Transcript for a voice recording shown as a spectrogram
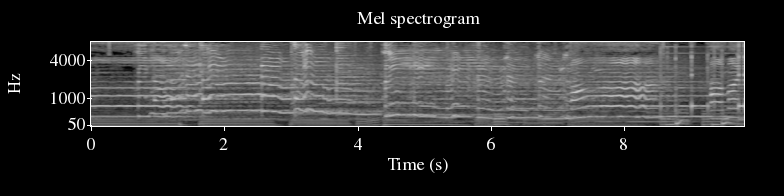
মা। আমার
